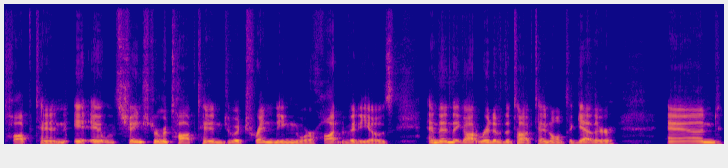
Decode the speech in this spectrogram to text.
top 10. It, it was changed from a top 10 to a trending or hot videos. And then they got rid of the top 10 altogether. And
